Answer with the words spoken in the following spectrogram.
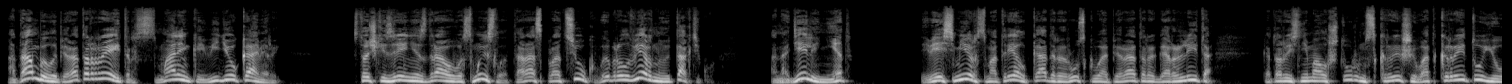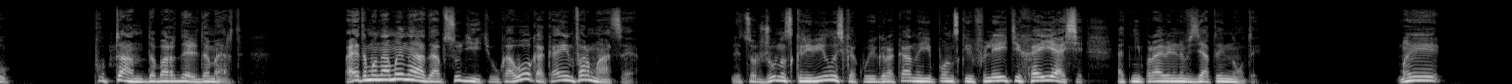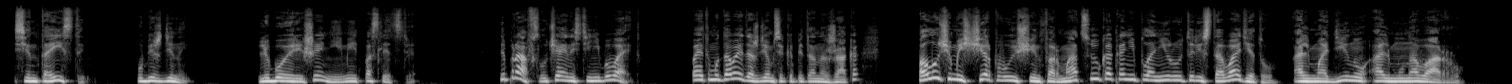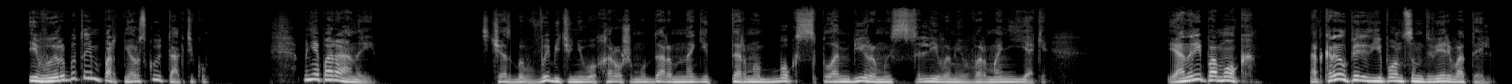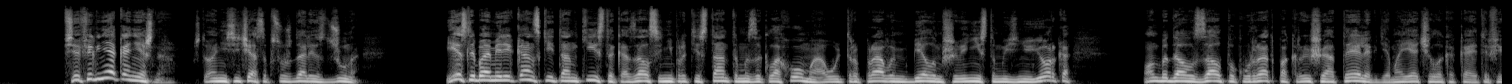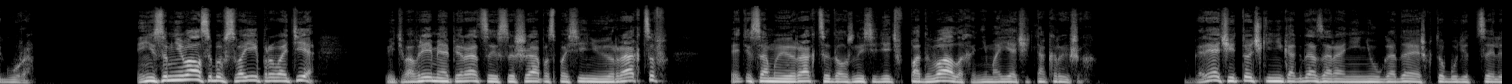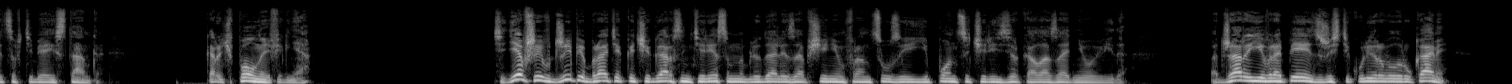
А там был оператор Рейтерс с маленькой видеокамерой. С точки зрения здравого смысла Тарас Процюк выбрал верную тактику, а на деле нет. И весь мир смотрел кадры русского оператора Горлита, который снимал штурм с крыши в открытую. Путан да бордель да мерт. Поэтому нам и надо обсудить, у кого какая информация. Лицо Джуна скривилось, как у игрока на японской флейте Хаяси от неправильно взятой ноты. Мы синтоисты, убеждены. Любое решение имеет последствия. Ты прав, случайностей не бывает. Поэтому давай дождемся капитана Жака, получим исчерпывающую информацию, как они планируют арестовать эту Альмадину Альмунаварру и выработаем партнерскую тактику. Мне пора, Анри. Сейчас бы выбить у него хорошим ударом ноги термобокс с пломбиром и сливами в арманьяке. И Анри помог. Открыл перед японцем дверь в отель. Все фигня, конечно, что они сейчас обсуждали с Джуна. Если бы американский танкист оказался не протестантом из Оклахомы, а ультраправым белым шовинистом из Нью-Йорка — он бы дал залп аккурат по крыше отеля, где маячила какая-то фигура. И не сомневался бы в своей правоте, ведь во время операции США по спасению иракцев эти самые иракцы должны сидеть в подвалах, а не маячить на крышах. В горячей точке никогда заранее не угадаешь, кто будет целиться в тебя из танка. Короче, полная фигня. Сидевшие в джипе братья-кочегар с интересом наблюдали за общением француза и японца через зеркала заднего вида. Поджарый европеец жестикулировал руками,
